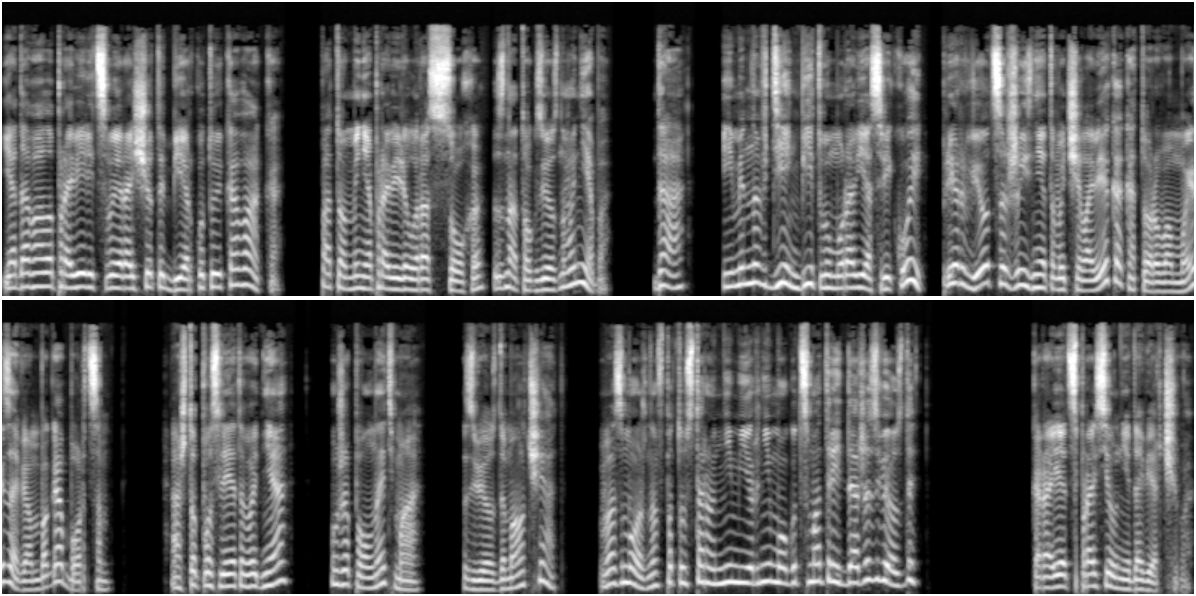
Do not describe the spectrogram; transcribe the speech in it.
Я давала проверить свои расчеты Беркуту и Кавака. Потом меня проверил Рассоха, знаток звездного неба. Да, именно в день битвы муравья с рекой прервется жизнь этого человека, которого мы зовем богоборцем. А что после этого дня? Уже полная тьма. Звезды молчат. Возможно, в потусторонний мир не могут смотреть даже звезды. Караец спросил недоверчиво.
